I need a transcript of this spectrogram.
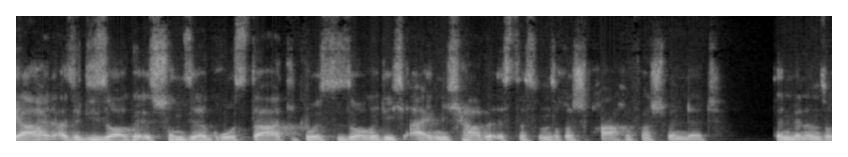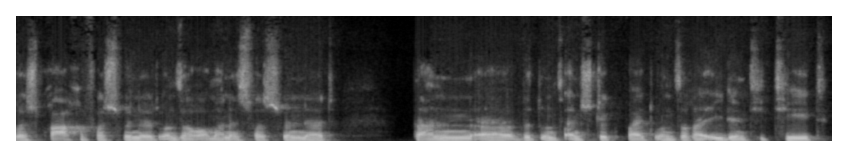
Ja, also die Sorge ist schon sehr groß da. Die größte Sorge, die ich eigentlich habe, ist, dass unsere Sprache verschwindet. Denn wenn unsere Sprache verschwindet, unser Romanes verschwindet, dann äh, wird uns ein Stück weit unserer Identität,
